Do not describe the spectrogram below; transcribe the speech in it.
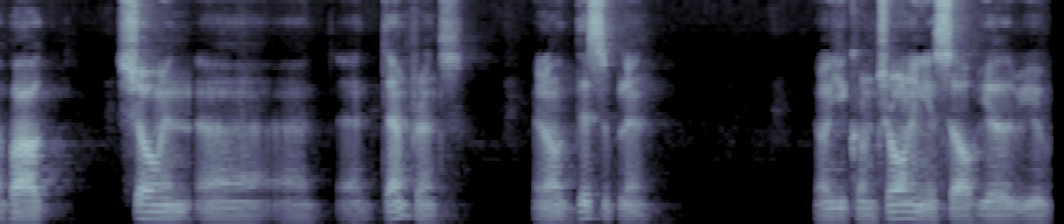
about showing uh, uh, temperance, you know, discipline. You know, you're controlling yourself. You're you're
